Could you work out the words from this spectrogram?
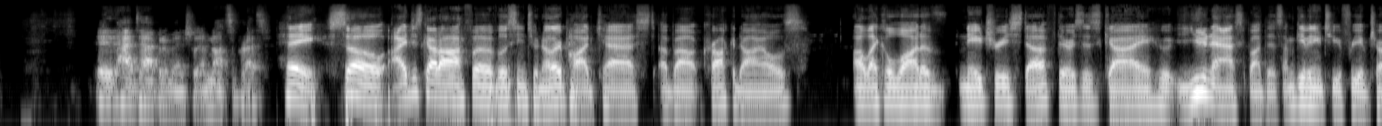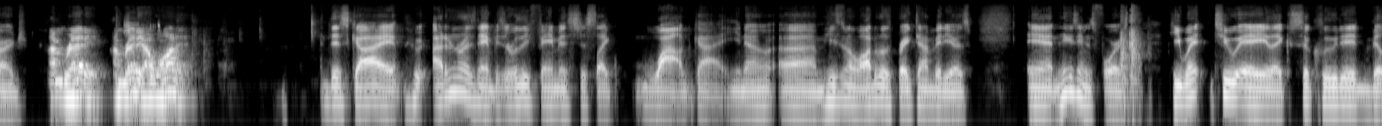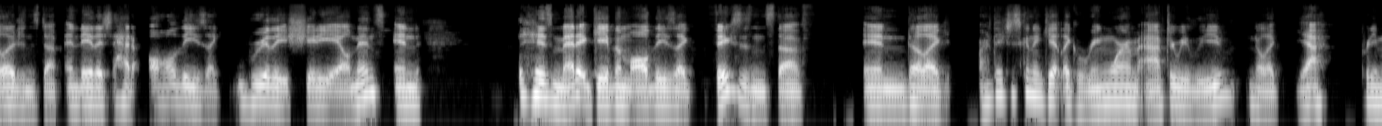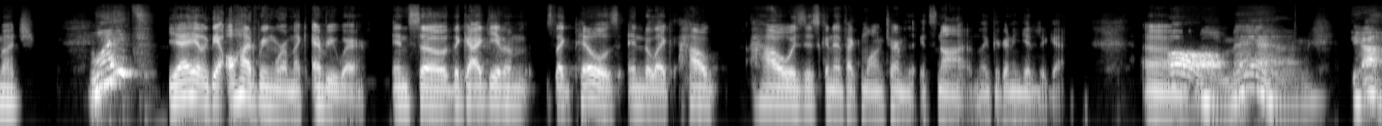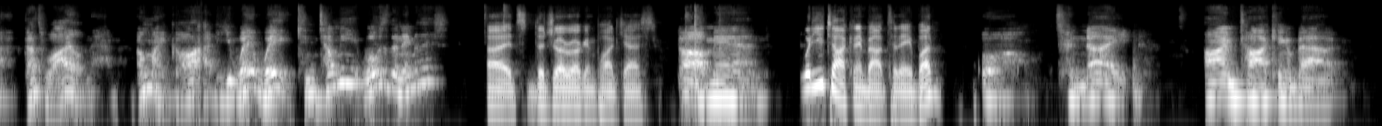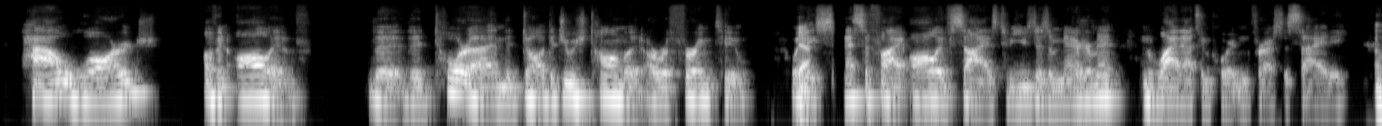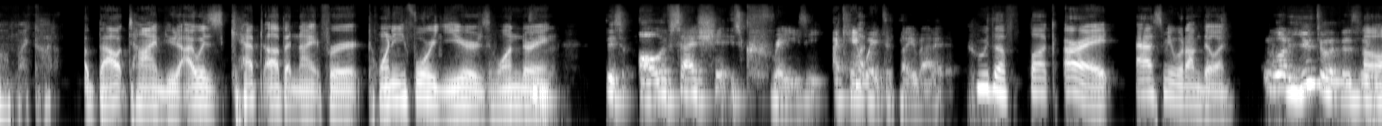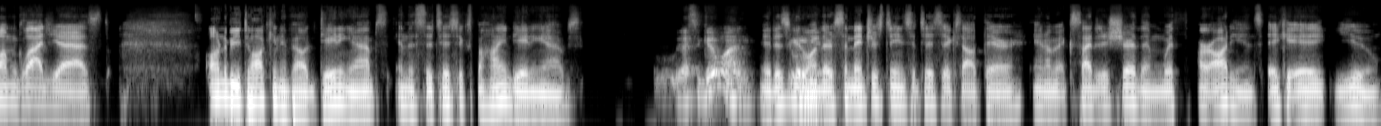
it had to happen eventually. I'm not surprised. Hey, so I just got off of listening to another podcast about crocodiles. I like a lot of naturey stuff. There's this guy who you didn't ask about this. I'm giving it to you free of charge. I'm ready. I'm ready. I want it. This guy who I don't know his name, but he's a really famous, just like wild guy, you know? Um, he's in a lot of those breakdown videos. And I think his name is Forrest. He went to a like secluded village and stuff, and they just had all these like really shitty ailments. And his medic gave them all these like fixes and stuff. And they're like, aren't they just gonna get like ringworm after we leave? And they're like, yeah, pretty much. What? Yeah, yeah, like they all had ringworm like everywhere. And so the guy gave him like pills, and they're like, how how is this gonna affect them long term? Like it's not. Like they're gonna get it again. Um, Oh man. Yeah, that's wild, man. Oh my god. You wait, wait. Can you tell me what was the name of this? uh, it's the Joe Rogan podcast. Oh man. What are you talking about today, bud? Oh, tonight I'm talking about how large of an olive the the Torah and the the Jewish Talmud are referring to when Yeah. they specify olive size to be used as a measurement and why that's important for our society. Oh my god. About time, dude. I was kept up at night for 24 years wondering This olive size shit is crazy. I can't What? wait to tell you about it. who the fuck. All right, ask me what I'm doing. What are you doing this week? Oh, I'm glad you asked. I'm going to be talking about dating apps and the statistics behind dating apps. That's a good one. It is a good one. There's some interesting statistics out there, and I'm excited to share them with our audience, aka you.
